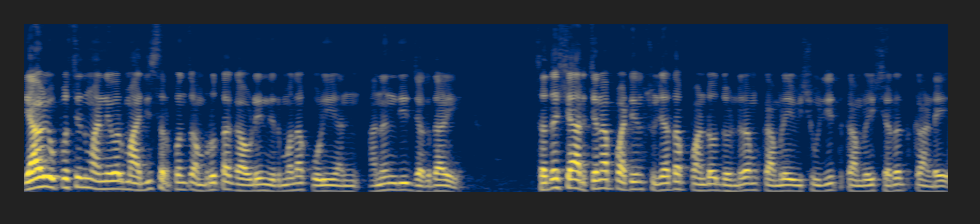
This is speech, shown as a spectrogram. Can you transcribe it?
यावेळी उपस्थित मान्यवर माजी सरपंच अमृता गावडे निर्मला कोळी आनंदी जगदाळे सदस्य अर्चना पाटील सुजाता पांडव धोंडराम कांबळे विश्वजित कांबळे शरद कांडे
